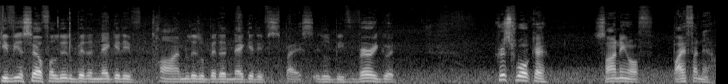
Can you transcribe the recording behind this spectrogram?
Give yourself a little bit of negative time, a little bit of negative space. It'll be very good. Chris Walker, signing off. Bye for now.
